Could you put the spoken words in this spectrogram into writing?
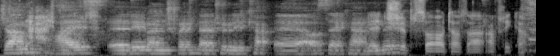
Jump Ja, ich heißt äh, dementsprechend natürlich ka äh, aus der Eine Karibik. Chipsort aus Afrika.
